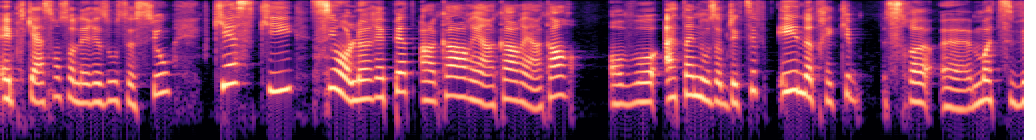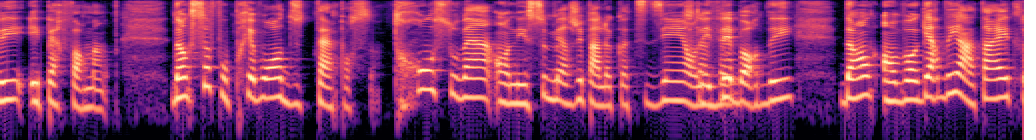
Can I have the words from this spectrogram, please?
implication sur les réseaux sociaux? Qu'est-ce qui, si on le répète encore et encore et encore, on va atteindre nos objectifs et notre équipe sera euh, motivée et performante. Donc ça, il faut prévoir du temps pour ça. Trop souvent, on est submergé par le quotidien, on est débordé. Donc, on va garder en tête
